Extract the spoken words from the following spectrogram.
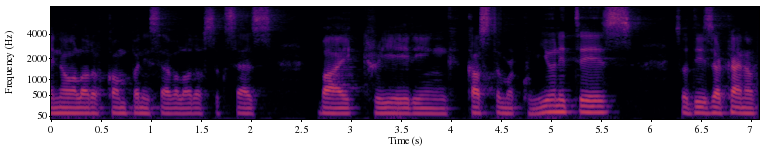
i know a lot of companies have a lot of success by creating customer communities. So these are kind of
